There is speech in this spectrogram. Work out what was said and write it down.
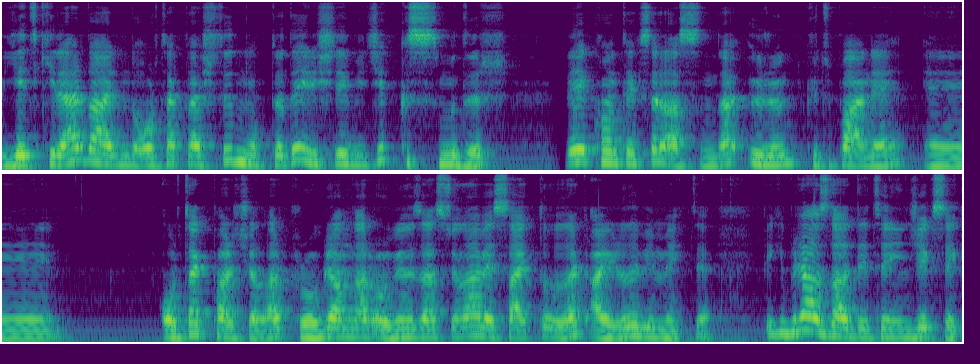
yetkiler dahilinde ortaklaştığı noktada erişilebilecek kısmıdır. Ve kontekstler aslında ürün, kütüphane, e, ortak parçalar, programlar, organizasyonlar ve site'ler olarak ayrılabilmekte. Peki biraz daha detaya ineceksek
